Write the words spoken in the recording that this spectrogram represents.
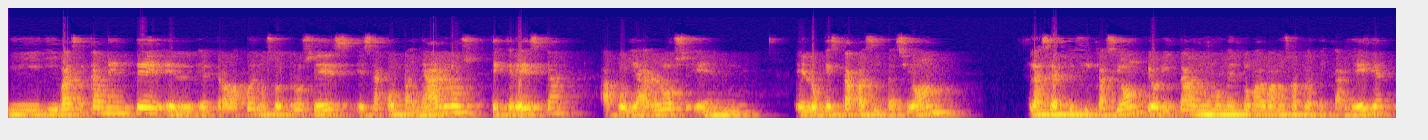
Y, básicamente el, trabajo de nosotros es, es, acompañarlos, que crezcan, apoyarlos en, en, lo que es capacitación, la certificación, que ahorita en un momento más vamos a platicar de ella.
